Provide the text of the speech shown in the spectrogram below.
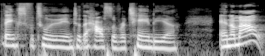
thanks for tuning in to the House of Ortandia. And I'm out.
